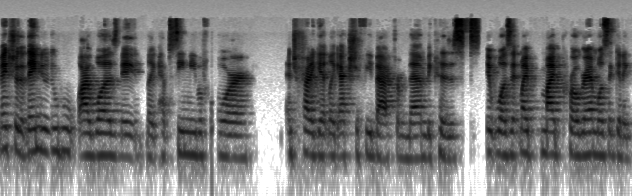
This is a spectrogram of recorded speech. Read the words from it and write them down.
make sure that they knew who I was they like have seen me before and try to get like extra feedback from them because it wasn't my my program wasn't going to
